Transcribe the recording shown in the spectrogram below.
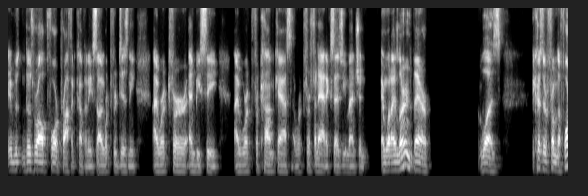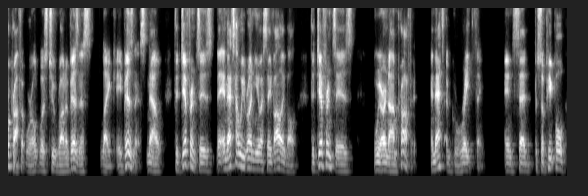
it was those were all for-profit companies. So I worked for Disney, I worked for NBC, I worked for Comcast, I worked for Fanatics, as you mentioned. And what I learned there was because they're from the for-profit world was to run a business like a business. Now the difference is, and that's how we run USA Volleyball. The difference is we are a nonprofit, and that's a great thing and said so people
